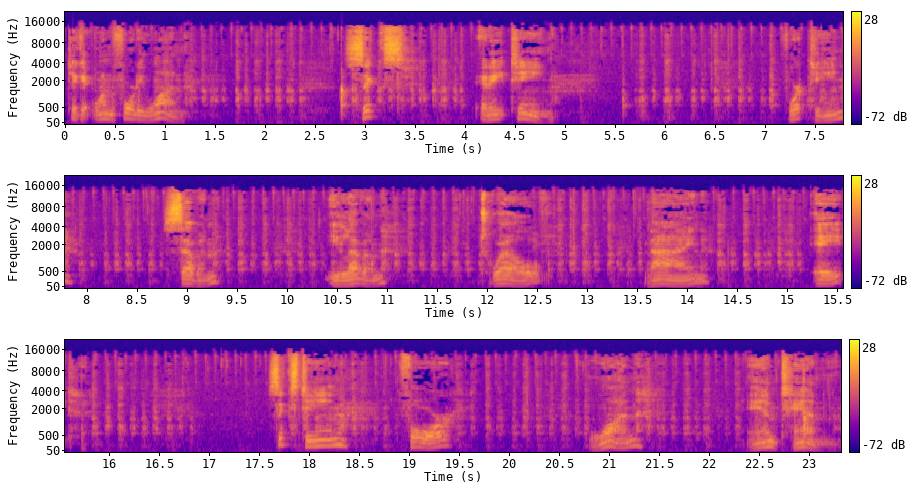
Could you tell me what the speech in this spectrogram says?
Ticket 141. 6 and 18. 14, 7, 11, 12, 9, 8, 16, 4, 1, and 10.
